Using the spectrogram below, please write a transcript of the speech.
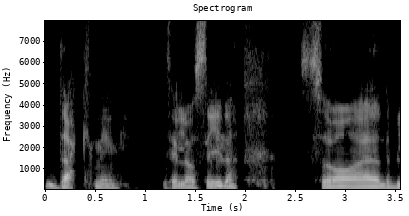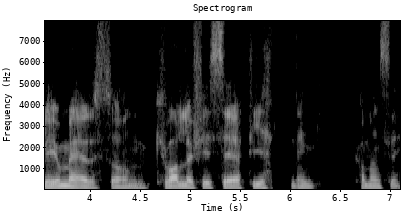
dekning til å si mm. det. Så uh, det blir jo mer sånn kvalifisert gjetning, kan man si.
